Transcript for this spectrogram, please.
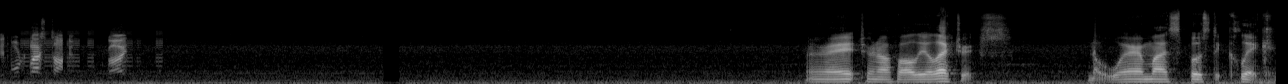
It worked last time, right? Alright, turn off all the electrics. Now, where am I supposed to click?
